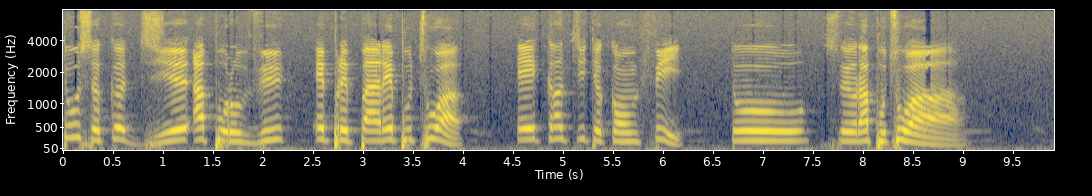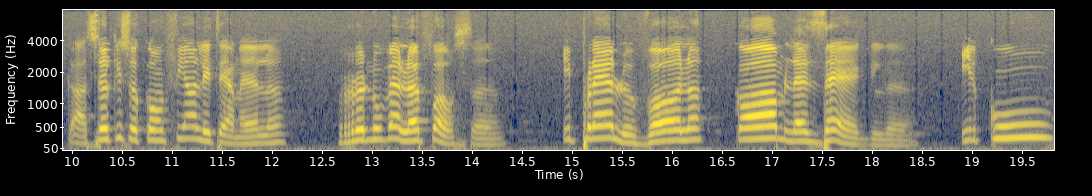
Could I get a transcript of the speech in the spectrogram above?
tout ce que Dieu a pourvu et préparé pour toi. Et quand tu te confies, tout sera pour toi. Car ceux qui se confient en l'Éternel renouvellent leur force. Ils prennent le vol comme les aigles. Ils courent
